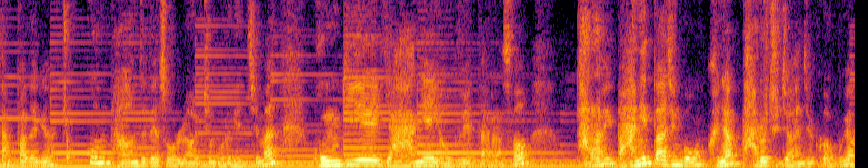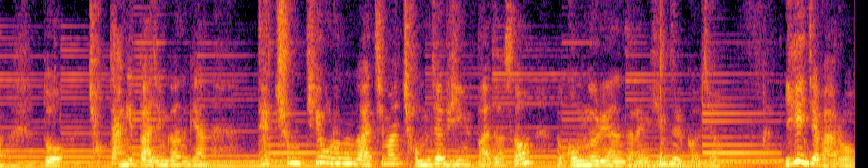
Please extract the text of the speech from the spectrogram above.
땅바닥에는 조금 바운드 돼서 올라올지 모르겠지만 공기의 양의 여부에 따라서 바람이 많이 빠진 공은 그냥 바로 주저앉을 거고요. 또 적당히 빠진 거는 그냥 대충 튀어오르는 것 같지만 점점 힘이 빠져서 공놀이 하는 사람이 힘들 거죠. 이게 이제 바로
